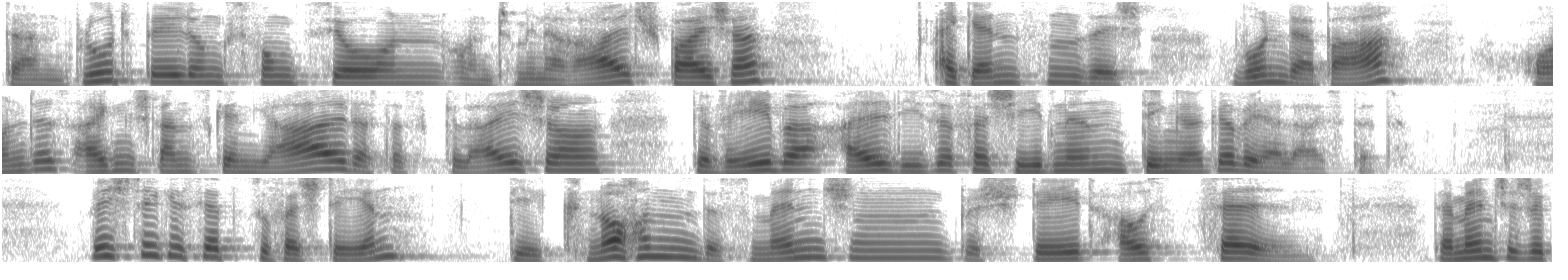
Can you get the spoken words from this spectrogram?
dann Blutbildungsfunktion und Mineralspeicher, ergänzen sich wunderbar und es ist eigentlich ganz genial, dass das gleiche Gewebe all diese verschiedenen Dinge gewährleistet. Wichtig ist jetzt zu verstehen, Die Knochen des Menschen besteht aus Zellen. Der menschliche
